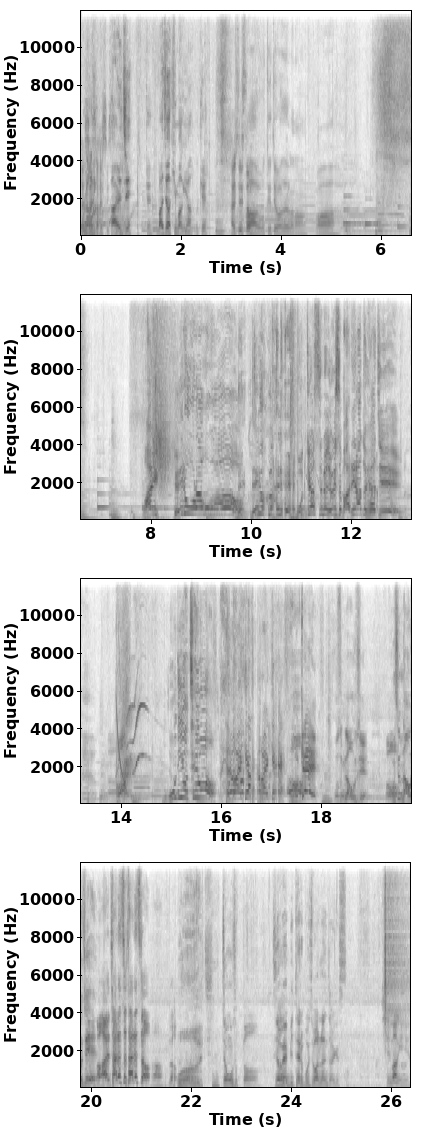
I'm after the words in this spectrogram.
올라가니까 할수 다 알지? 마지막 희망이야. 오케이. 할 수 있어. 어떻게 뛰어야 되려나. 와. 아니 내려오라고. 내, 내려갈래. 못 뛰었으면 여기서 말이라도 해야지. 오디오 채워. 데려갈게 데려갈게. 오케이. 웃음 나오지. 어. 웃음 나오지? 어, 아 잘했어 잘했어. 진짜 무섭다. 진짜 왜 밑에를 보지 말라는지 알겠어. 실망이에요.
